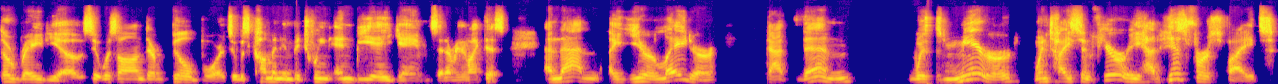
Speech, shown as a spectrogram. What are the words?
the radios. It was on their billboards. It was coming in between NBA games and everything like this. And then a year later, that then was mirrored when Tyson Fury had his first fights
